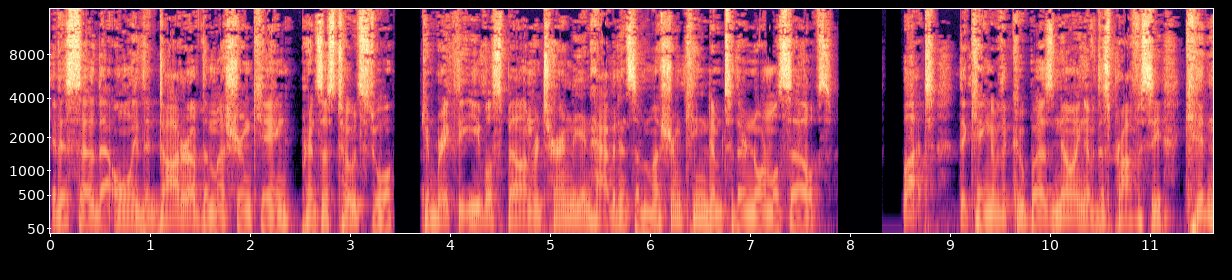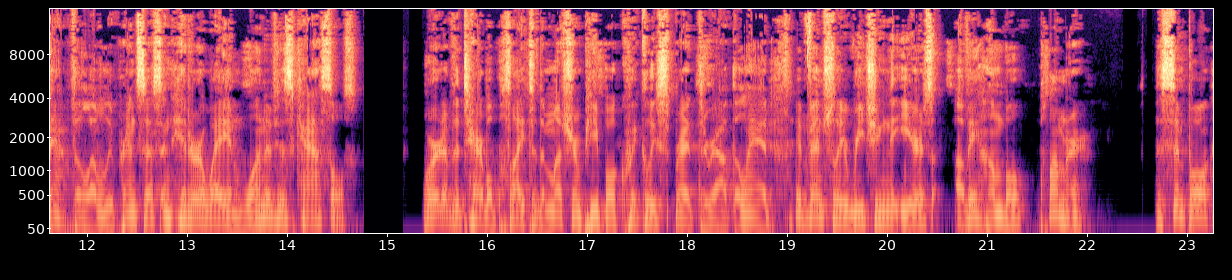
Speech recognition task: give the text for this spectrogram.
It is said that only the daughter of the Mushroom King, Princess Toadstool, can break the evil spell and return the inhabitants of Mushroom Kingdom to their normal selves. But the king of the Koopas, knowing of this prophecy, kidnapped the lovely princess and hid her away in one of his castles. Word of the terrible plight of the mushroom people quickly spread throughout the land, eventually reaching the ears of a humble plumber. The simple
